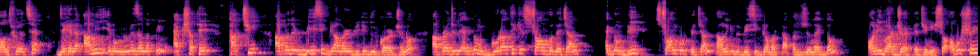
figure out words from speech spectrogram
launch হয়েছে, যেখানে আমি এবং নুরেজান আপিম একসাথে থাকছি আপনাদের বেসিক গ্রামারের ভীতি দূর করার জন্য। আপনারা যদি একদম গোড়া থেকে স্ট্রং হতে চান, একদম ভিত স্ট্রং করতে চান, তাহলে কিন্তু বেসিক গ্রামারটা আপনাদের জন্য একদম অনিবার্য একটা জিনিস। তো অবশ্যই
